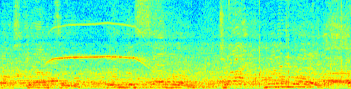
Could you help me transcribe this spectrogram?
County, number seven, Jack Grealish.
